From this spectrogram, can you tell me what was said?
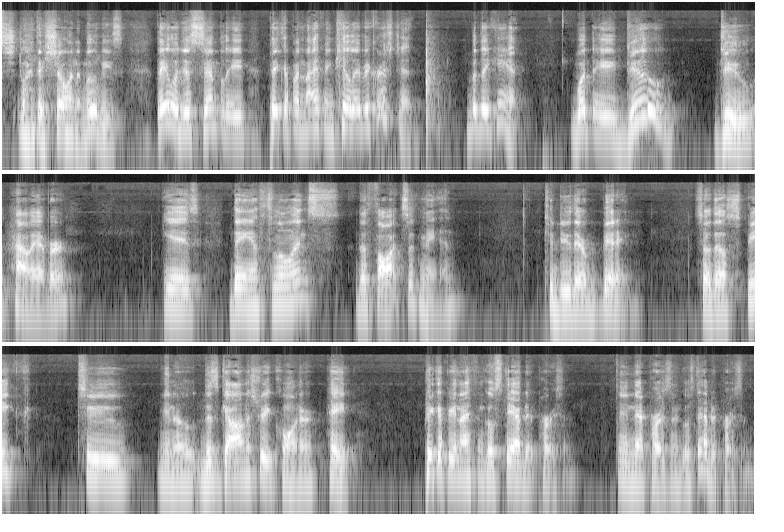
like they show in the movies, they will just simply pick up a knife and kill every Christian. But they can't. What they do do, however, is they influence the thoughts of man to do their bidding. So they'll speak to, you know, this guy on the street corner, hey, pick up your knife and go stab that person. And that person go stab that person.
